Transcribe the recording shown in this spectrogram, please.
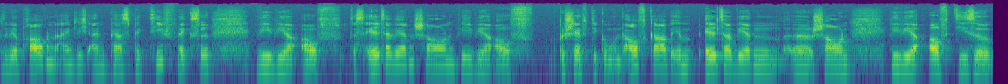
Also wir brauchen eigentlich einen Perspektivwechsel, wie wir auf das Älterwerden schauen, wie wir auf Beschäftigung und Aufgabe im Älterwerden äh, schauen, wie wir auf diese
